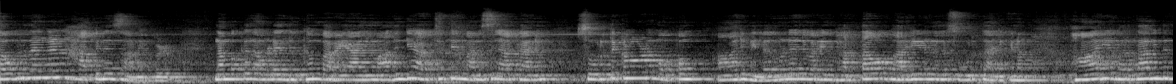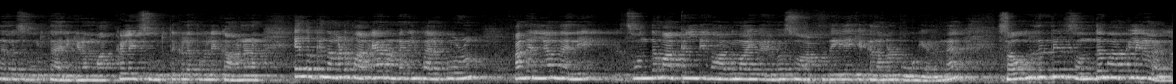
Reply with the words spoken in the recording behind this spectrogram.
സൗഹൃദങ്ങൾ ഹാപ്പിനെസ് ആണ് എപ്പോഴും. നമുക്ക് നമ്മുടെ ദുഃഖം പറയാനും മനസ്സിലാക്കാനും സുഹൃത്തുക്കളോടൊപ്പം ആരുമില്ല. അതുകൊണ്ട് തന്നെ പറയും ഭർത്താവ് ഭാര്യയുടെ നല്ല സുഹൃത്തായിരിക്കണം. ഭാര്യ ഭർത്താവിന്റെ നല്ല സുഹൃത്തായിരിക്കണം. മക്കളെ സുഹൃത്തുക്കളെ പോലെ കാണണം. എന്നൊക്കെ നമ്മൾ പറയാറുണ്ടെങ്കിൽ പലപ്പോഴും അതെല്ലാം തന്നെ സ്വന്തമാക്കലിന്റെ ഭാഗമായി വരുമ്പോൾ സ്വാർത്ഥതയിലേക്കൊക്കെ നമ്മൾ പോവുകയാണ്. എന്നാൽ സൗഹൃദത്തിൽ സ്വന്തമാക്കലുകളല്ല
